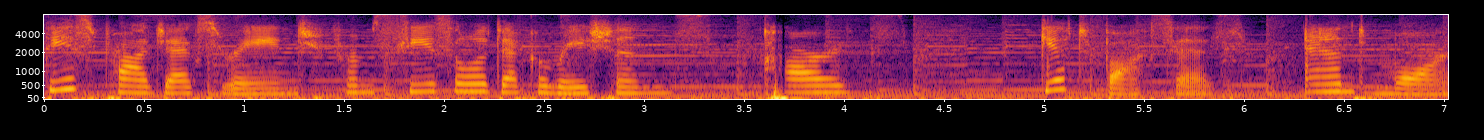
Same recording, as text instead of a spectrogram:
These projects range from seasonal decorations, cards, gift boxes, and more,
